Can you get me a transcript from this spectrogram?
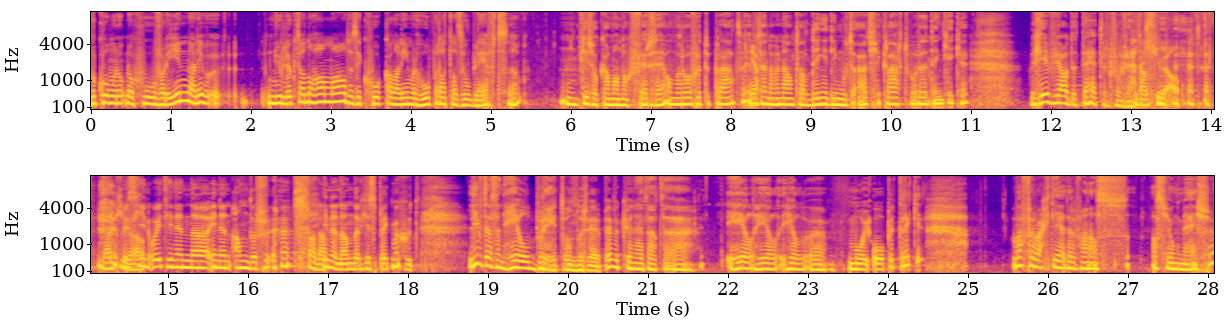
We komen ook nog goed overeen. Allee, we- nu lukt dat nog allemaal. Dus ik kan alleen maar hopen dat dat zo blijft. Ja. Hm, Het is ook allemaal nog vers hè, om erover te praten. Ja. Er zijn nog een aantal dingen die moeten uitgeklaard worden, denk ik. Hè. We geven jou de tijd ervoor. Annelien. Dankjewel. Dankjewel. Misschien ooit in een, eh, in, een ander, Voilà. in een ander gesprek. Maar goed, liefde is een heel breed onderwerp. Hè. We kunnen dat eh, heel, heel, heel eh, mooi opentrekken. Wat verwacht jij ervan als, als jong meisje?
